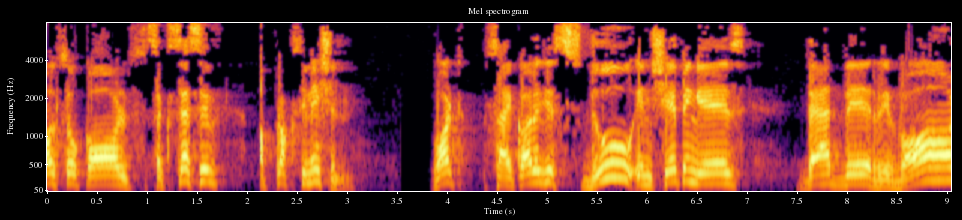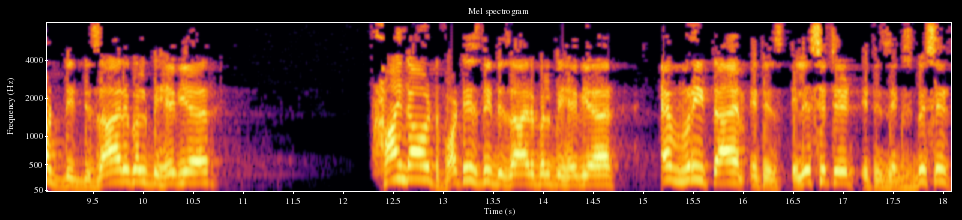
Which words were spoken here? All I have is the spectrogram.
also called successive approximation what psychologists do in shaping is that they reward the desirable behaviour find out what is the desirable behaviour Every time it is elicited, it is exhibited,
